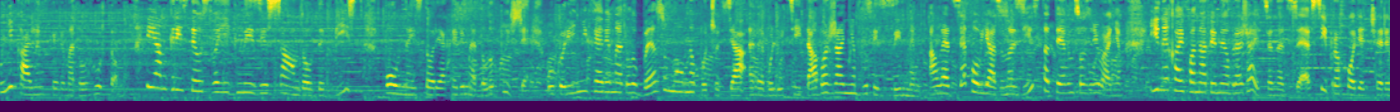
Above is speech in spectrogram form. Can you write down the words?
унікальним хеві метал гуртом. Ян Крісте у своїй книзі Sound of the Beast Повна історія хеві металу пише у корінні хеві металу безумовно почуття революції та бажання бути сильним, але це пов'язано зі статевим созріванням. І нехай фанати не ображаються на це. Всі проходять через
